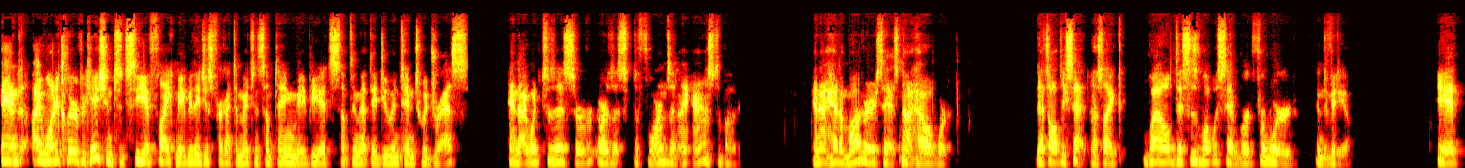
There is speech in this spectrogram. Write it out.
And I wanted clarification to see if, like, maybe they just forgot to mention something. Maybe it's something that they do intend to address. And I went to the server or the, the forums and I asked about it. And I had a moderator say it's not how it worked. That's all they said. I was like, well, this is what was said word for word in the video. It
